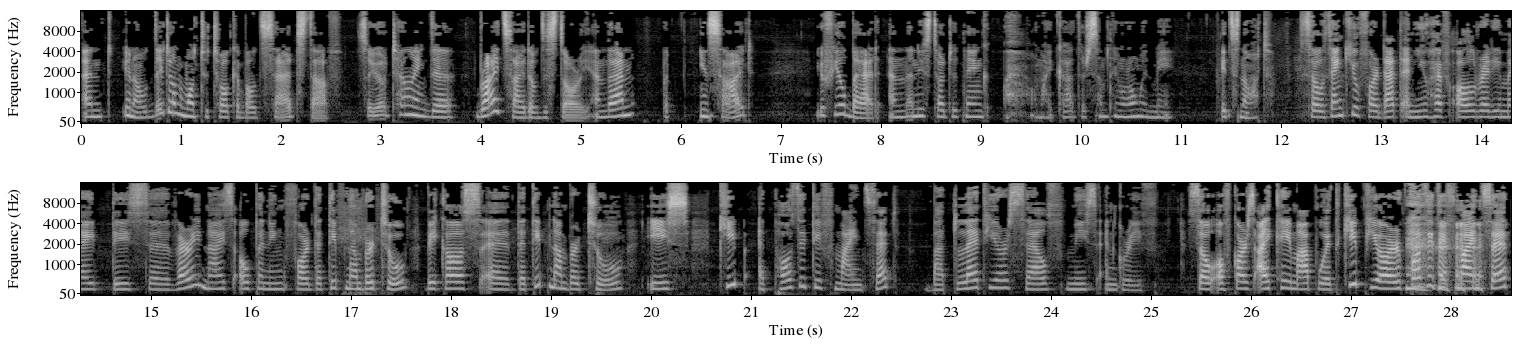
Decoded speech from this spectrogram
And, you know, they don't want to talk about sad stuff. So you're telling the bright side of the story, and then, but inside, you feel bad, and then you start to think, oh my God, there's something wrong with me. It's not. So thank you for that, and you have already made this uh, very nice opening for the tip number two, because uh, the tip number two is keep a positive mindset, but let yourself miss and grieve. So of course I came up with keep your positive mindset,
